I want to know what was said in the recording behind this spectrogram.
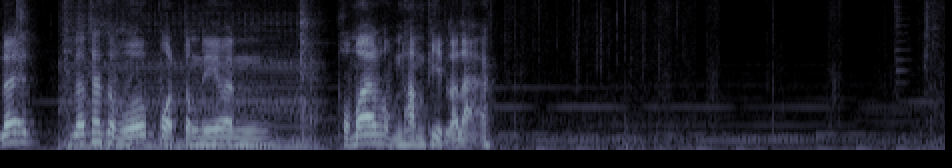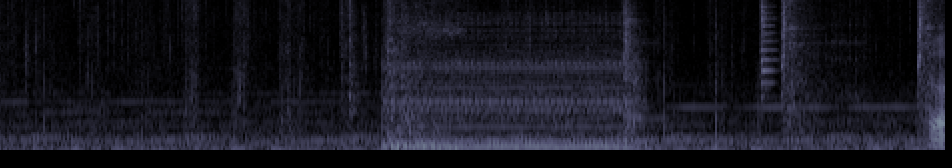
แล้วแล้วถ้าสมมติว่าปลดตรงนี้มัน ผมว่าผมทำผิดแล้วล่ะ เอ่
